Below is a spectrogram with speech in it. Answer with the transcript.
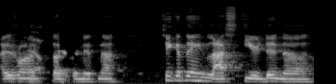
I just want to yeah. touch on it na. I think I think last year then uh,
